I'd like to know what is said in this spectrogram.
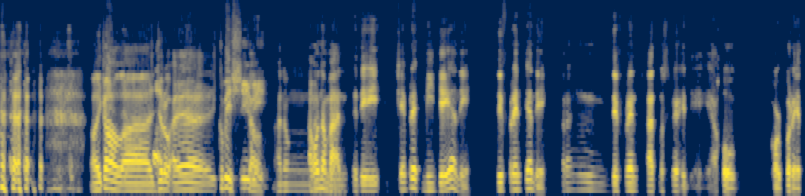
oh, ikaw, uh, Jero, uh, Kubish, ikaw, anong... Ako uh, naman, edi, syempre, media yan eh. Different yan eh. Parang different atmosphere. Edi, ako, corporate,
